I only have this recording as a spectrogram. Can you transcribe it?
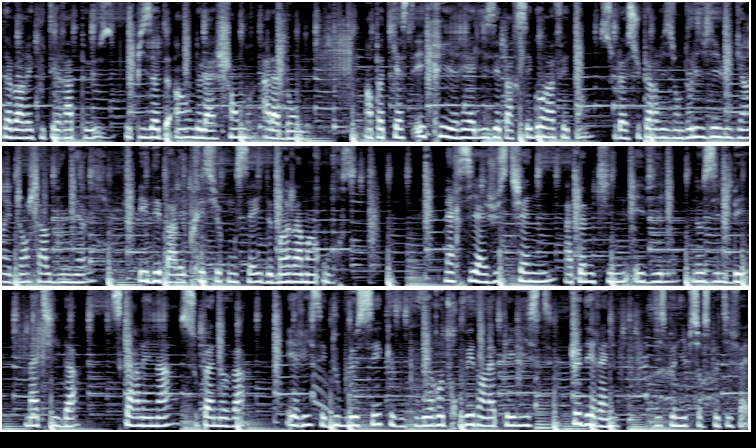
D'avoir écouté Rappeuse, épisode 1 de La Chambre à la Bande. Un podcast écrit et réalisé par Ségora Fétin, sous la supervision d'Olivier Huguin et Jean-Charles Bougnol, aidé par les précieux conseils de Benjamin Ours. Merci à Juste Chani, à Pumpkin, Evil, Nosil B, Mathilda, Scarlena, Soupanova, Eris et Double C que vous pouvez retrouver dans la playlist Que des Reines, disponible sur Spotify.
